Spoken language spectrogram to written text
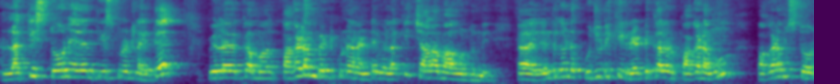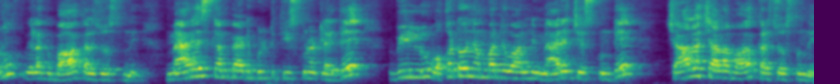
లక్కీ స్టోన్ ఏదైనా తీసుకున్నట్లయితే వీళ్ళ యొక్క పగడం పెట్టుకున్నారంటే వీళ్ళకి చాలా బాగుంటుంది. ఎందుకంటే కుజుడికి రెడ్ కలర్ పగడము పగడం స్టోను వీళ్ళకి బాగా కలిసి వస్తుంది. మ్యారేజ్ కంపాటబిలిటీ తీసుకున్నట్లయితే వీళ్ళు ఒకటో నెంబర్ వాళ్ళని మ్యారేజ్ చేసుకుంటే చాలా చాలా బాగా కలిసి వస్తుంది.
